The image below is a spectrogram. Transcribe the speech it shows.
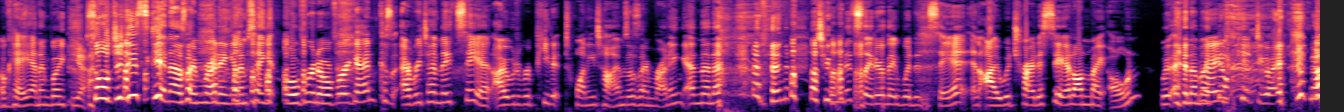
Okay, and I'm going Yeah. Solzhenitsyn as I'm running, and I'm saying it over and over again because every time they'd say it, I would repeat it 20 times as I'm running, and then and then two minutes later they wouldn't say it, and I would try to say it on my own, and I'm like, Right. no, can't do it. No.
